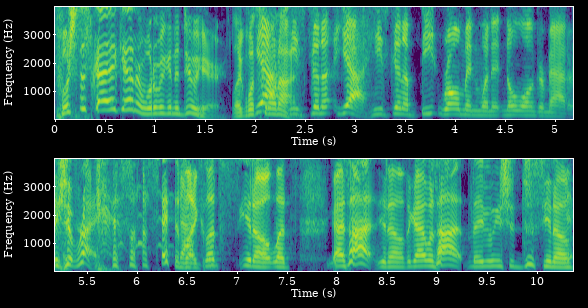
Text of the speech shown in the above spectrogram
push this guy again, or what are we going to do here? Like, what's yeah, going on? He's gonna, yeah, he's gonna beat Roman when it no longer matters. You're right. That's what I'm saying. That's like, let's you know, let's guy's hot. You know, the guy was hot. Maybe we should just you know,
